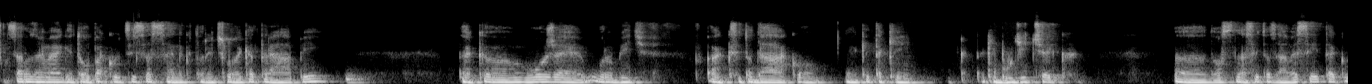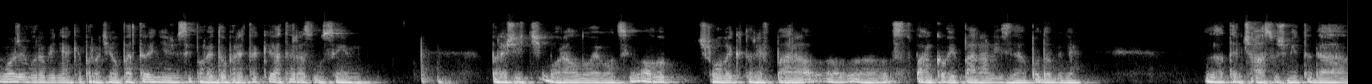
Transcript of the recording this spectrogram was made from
Samozrejme, ak je to opakujúci sa sen, ktorý človeka trápi, tak e, môže urobiť, ak si to dá ako nejaký taký, taký budiček, e, do sna si to zavesí, tak môže urobiť nejaké protiopatrenie, že si povie, dobre, tak ja teraz musím prežiť morálnu emóciu. Alebo človek, ktorý je v, para, v spánkovej paralýze a podobne. Za ten čas už mi teda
